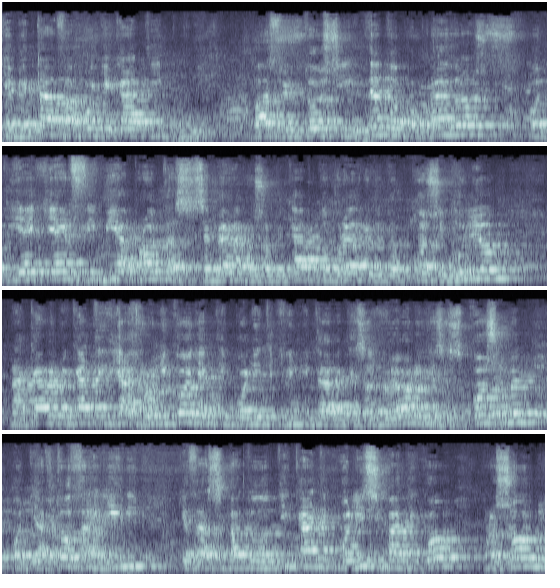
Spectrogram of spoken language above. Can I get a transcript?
και μετά θα πω και κάτι που βάσει περιπτώσει δεν το είπε ο Πρόεδρος, ότι έχει έρθει μια πρόταση σε μένα προσωπικά από τον Πρόεδρο και το Τοπικό Συμβούλιο να κάνουμε κάτι διαχρονικό για την πολίτικη μητέρα. Και σας βεβαιώνω και σας υπόσχομαι ότι αυτό θα γίνει και θα σηματοδοτεί κάτι πολύ σημαντικό προς όλη,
